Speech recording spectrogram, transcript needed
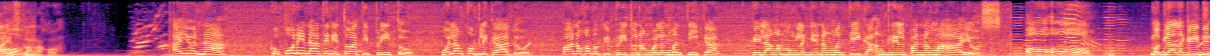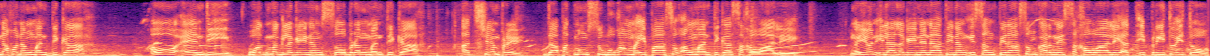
Ayos Oo. lang ako. Ayun na. Kukunin natin ito at iprito. Walang komplikado. Paano ka magpiprito ng walang mantika? Kailangan mong lagyan ng mantika ang grill pan ng maayos. Oo, maglalagay din ako ng mantika. Oh, Andy, huwag maglagay ng sobrang mantika. At syempre, dapat mong subukang maipasok ang mantika sa kawali. Ngayon, ilalagay na natin ang isang pirasong karne sa kawali at iprito ito.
